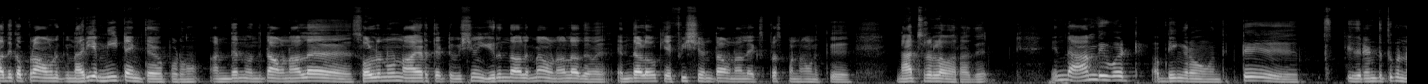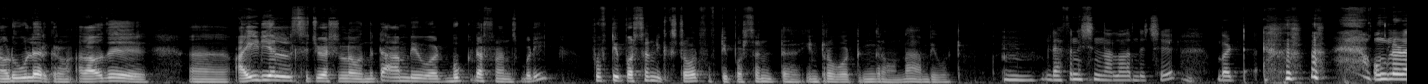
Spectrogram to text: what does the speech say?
அதுக்கப்புறம் அவனுக்கு நிறைய மீ டைம் தேவைப்படும். அண்ட் தென் வந்துட்டு அவனால் சொல்லணும்னு ஆயிரத்தெட்டு விஷயம் இருந்தாலுமே அவனால் அதை எந்த அளவுக்கு எஃபிஷியண்ட்டாக அவனால் எக்ஸ்ப்ரெஸ் பண்ண அவனுக்கு நேச்சுரலாக வராது. இந்த ஆம்பிவர்ட் அப்படிங்கிறவன் வந்துட்டு இது ரெண்டுத்துக்கும் நடுவில் இருக்கிறவன். அதாவது ஐடியல் சுச்சுவேஷனில் வந்துட்டு ஆம்பிவேர்ட் புக் ரெஃபரன்ஸ் படி fifty percent extrovert fifty percent இன்ட்ரோவர்ட்டுங்கிறவன் தான் ஆம்பிவேர்ட் ம் டெஃபினிஷன் நல்லா இருந்துச்சு. பட் உங்களோட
